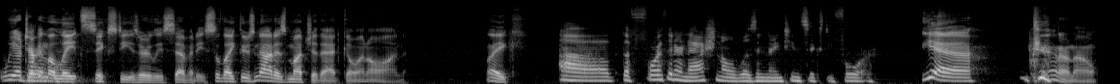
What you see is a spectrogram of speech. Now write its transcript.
we are talking the late 60s early 70s so like there's not as much of that going on like Uh, the Fourth International was in 1964. yeah i don't know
